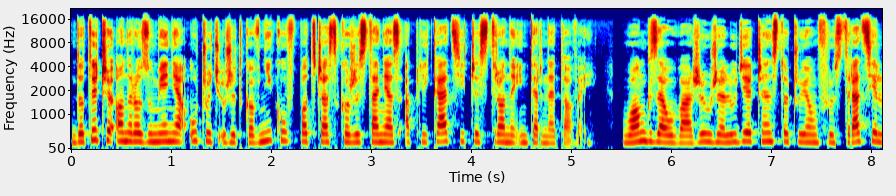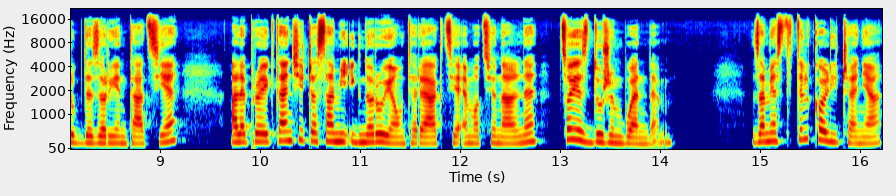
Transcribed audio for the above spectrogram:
Dotyczy on rozumienia uczuć użytkowników podczas korzystania z aplikacji czy strony internetowej. Wong zauważył, że ludzie często czują frustrację lub dezorientację, ale projektanci czasami ignorują te reakcje emocjonalne, co jest dużym błędem. Zamiast tylko liczenia,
